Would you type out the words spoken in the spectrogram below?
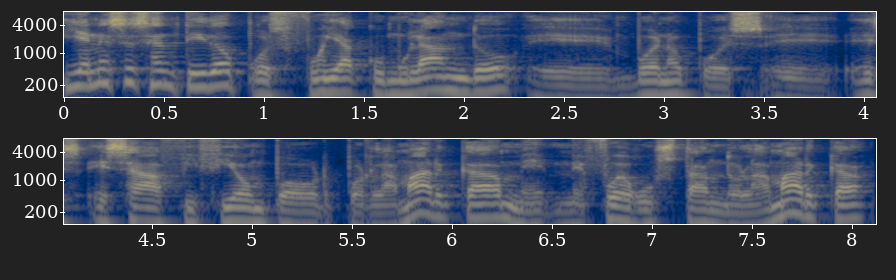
y en ese sentido, pues fui acumulando, eh, bueno, pues eh, esa afición por, por la marca, me, me, fue gustando la marca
